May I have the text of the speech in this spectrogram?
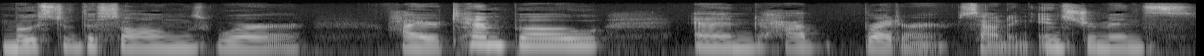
most of the songs were higher tempo and had brighter sounding instruments.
